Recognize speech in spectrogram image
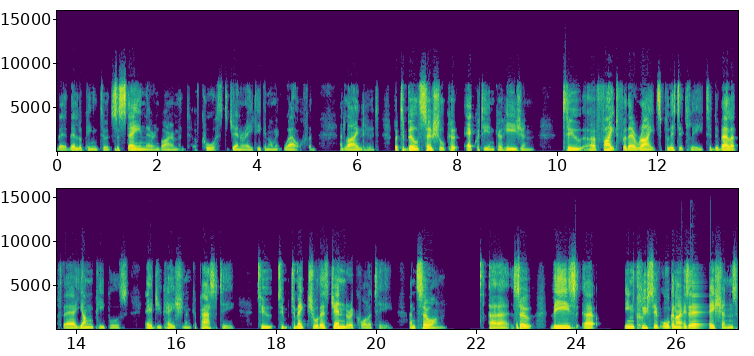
they're, they're looking to sustain their environment, of course, to generate economic wealth and, and livelihood, but to build social equity and cohesion, to uh, fight for their rights politically, to develop their young people's education and capacity, to, to, to make sure there's gender equality, and so on. Uh, so these uh, inclusive organizations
